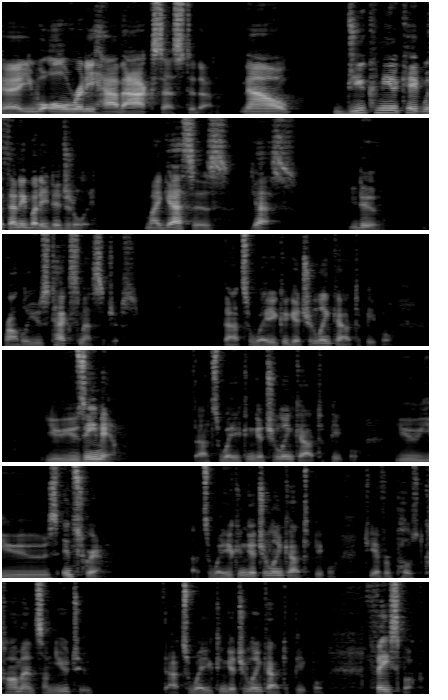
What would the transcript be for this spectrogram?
okay? You will already have access to them. Now, do you communicate with anybody digitally? My guess is yes, you do. You probably use text messages. That's a way you could get your link out to people. You use email. That's a way you can get your link out to people. You use Instagram. That's a way you can get your link out to people. Do you ever post comments on YouTube? That's a way you can get your link out to people. Facebook.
